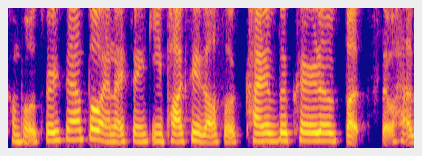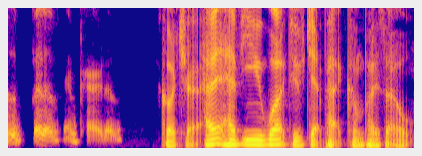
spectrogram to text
Compose, for example. And I think epoxy is also kind of declarative, but still has a bit of imperative. Gotcha. Have you worked with Jetpack Compose at all?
